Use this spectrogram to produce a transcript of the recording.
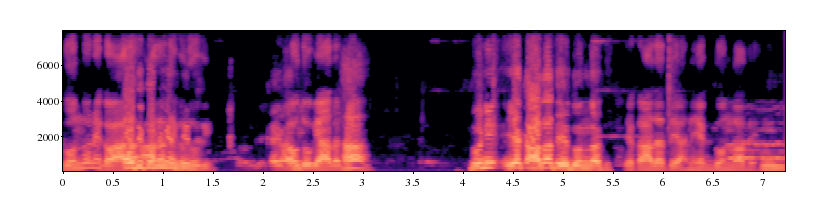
दोन दोन आहे का? आदत करून घ्या. दोघी? काही अहो, दोघी. हा. दोन्ही एक आदात आहे दोनदा ते. एक आदत आहे आणि एक दोन दात आहे. हम्म.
